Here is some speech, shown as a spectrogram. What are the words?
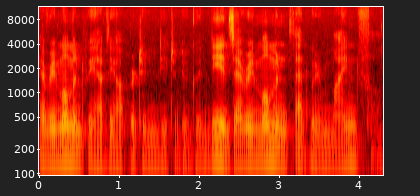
Every moment we have the opportunity to do good deeds. Every moment that we're mindful.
